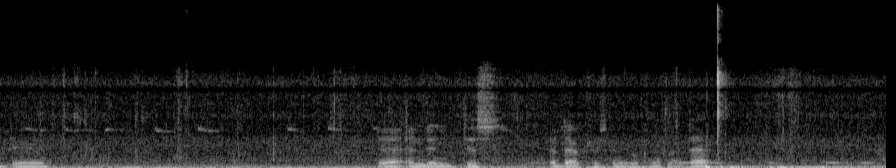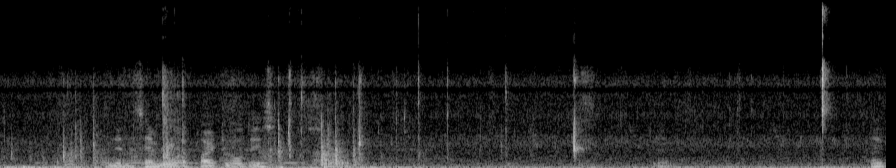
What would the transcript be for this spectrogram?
right there. That and then this adapter is gonna go connect like that. And then the same rule apply to all these so click.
